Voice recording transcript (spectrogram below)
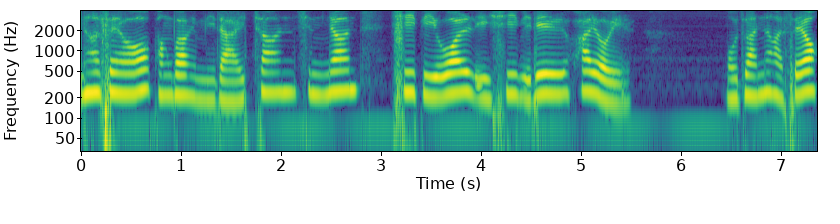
안녕하세요. 방방입니다. 2010년 12월 21일 화요일 모두 안녕하세요.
